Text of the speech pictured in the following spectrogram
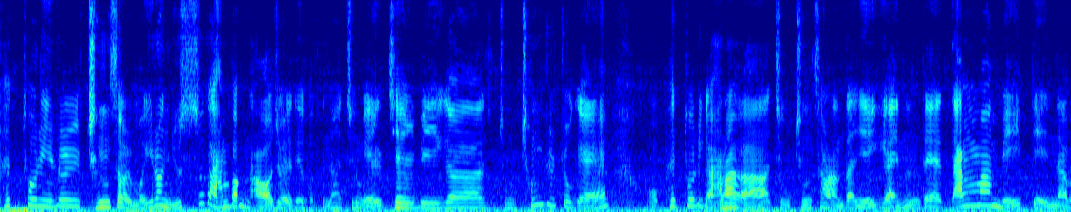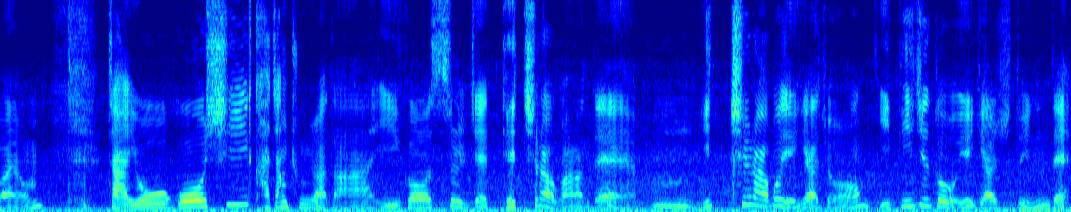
팩토리를 증설 뭐 이런 뉴스가 한 방 나와줘야 되거든요. 지금 LCLB가 좀 청주 쪽에 어, 팩토리가 하나가 지금 증설한다는 얘기가 있는데 땅만 매입돼 있나 봐요. 자, 요것이 가장 중요하다. 이것을 이제 대치라고 하는데, 음, 이츠라고 얘기하죠. 이 띠즈도 얘기할 수도 있는데,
